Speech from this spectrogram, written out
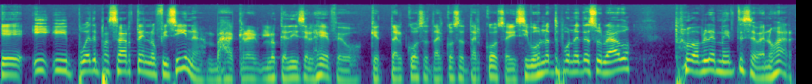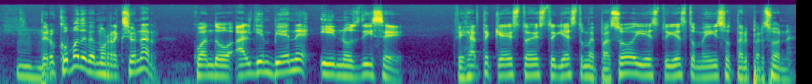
Eh, y, y puede pasarte en la oficina, vas a creer lo que dice el jefe o que tal cosa, tal cosa, tal cosa. Y si vos no te pones de su lado, probablemente se va a enojar. Pero ¿cómo debemos reaccionar cuando alguien viene y nos dice, fíjate que esto, esto y esto me pasó y esto y esto me hizo tal persona?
